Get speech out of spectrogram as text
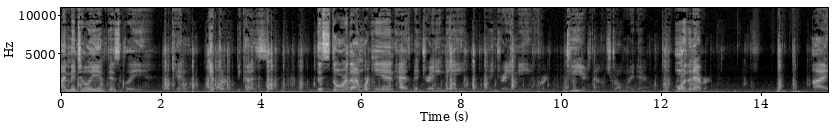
I mentally and physically can get through because this store that I'm working in has been draining me and draining me for two years now, strongly there. More than ever. I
